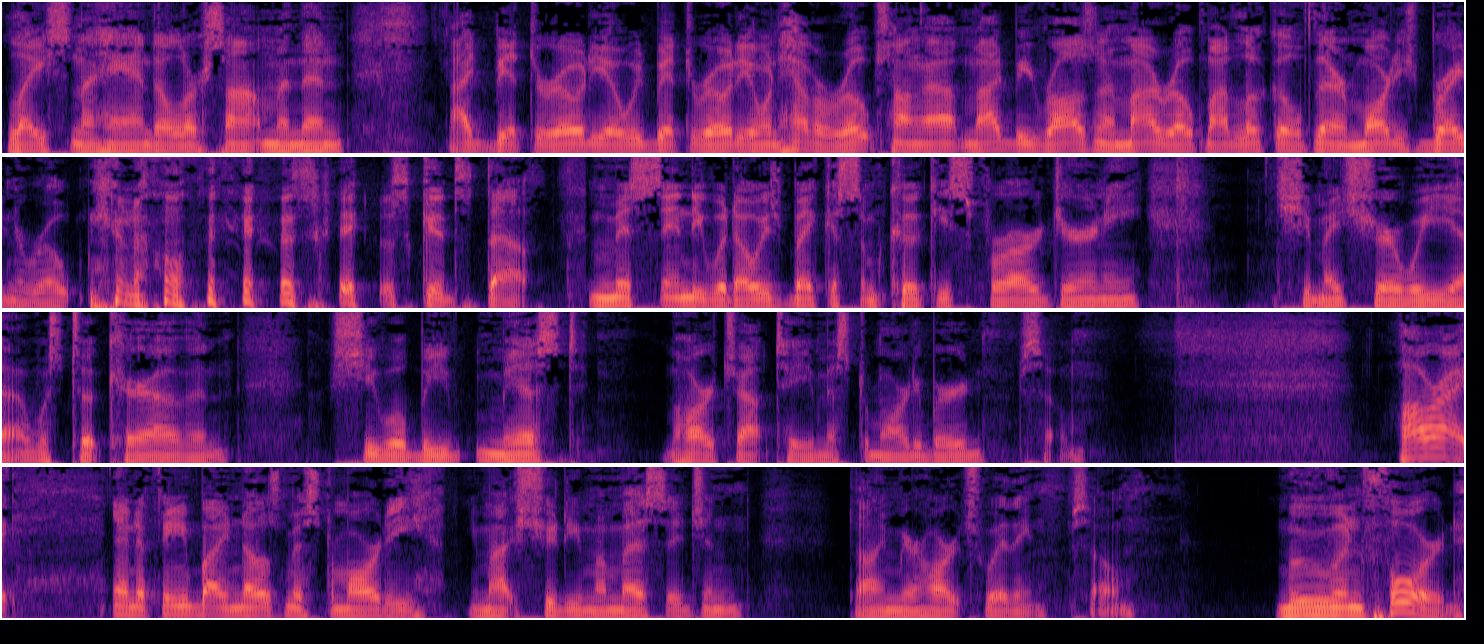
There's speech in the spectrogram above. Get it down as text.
lacing a handle or something. And then I'd be at the rodeo. We'd be at the rodeo and have our ropes hung up and I'd be rosining my rope and I'd look over there and Marty's braiding a rope, you know, it was, it was good stuff. Miss Cindy would always bake us some cookies for our journey. She made sure we, uh, was took care of and she will be missed. My heart's out to you, Mr. Marty Bird. So, all right. And if anybody knows Mr. Marty, you might shoot him a message and him your heart's with him. So moving forward.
